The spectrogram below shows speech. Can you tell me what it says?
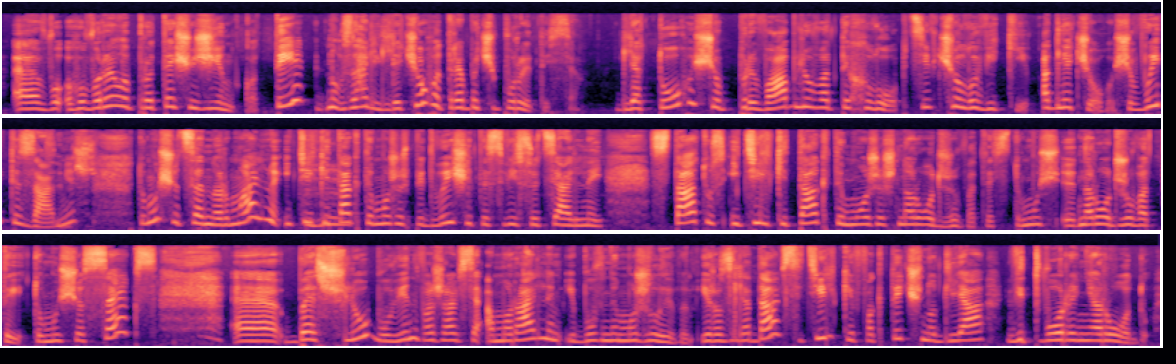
угу. говорило про те, що жінко, ти ну взагалі для чого треба чепуритися? Для того, щоб приваблювати хлопців, чоловіків. А для чого? Щоб вийти заміж, тому що це нормально, і тільки угу. так ти можеш підвищити свій соціальний статус, і тільки так ти можеш народжуватись, тому що народжувати, тому що секс е, без шлюбу він вважався аморальним і був неможливим, і розглядався тільки фактично для відтворення роду.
